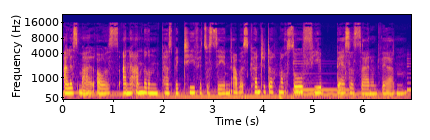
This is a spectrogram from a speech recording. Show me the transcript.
alles mal aus einer anderen Perspektive zu sehen, aber es könnte doch noch so viel besser sein und werden.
